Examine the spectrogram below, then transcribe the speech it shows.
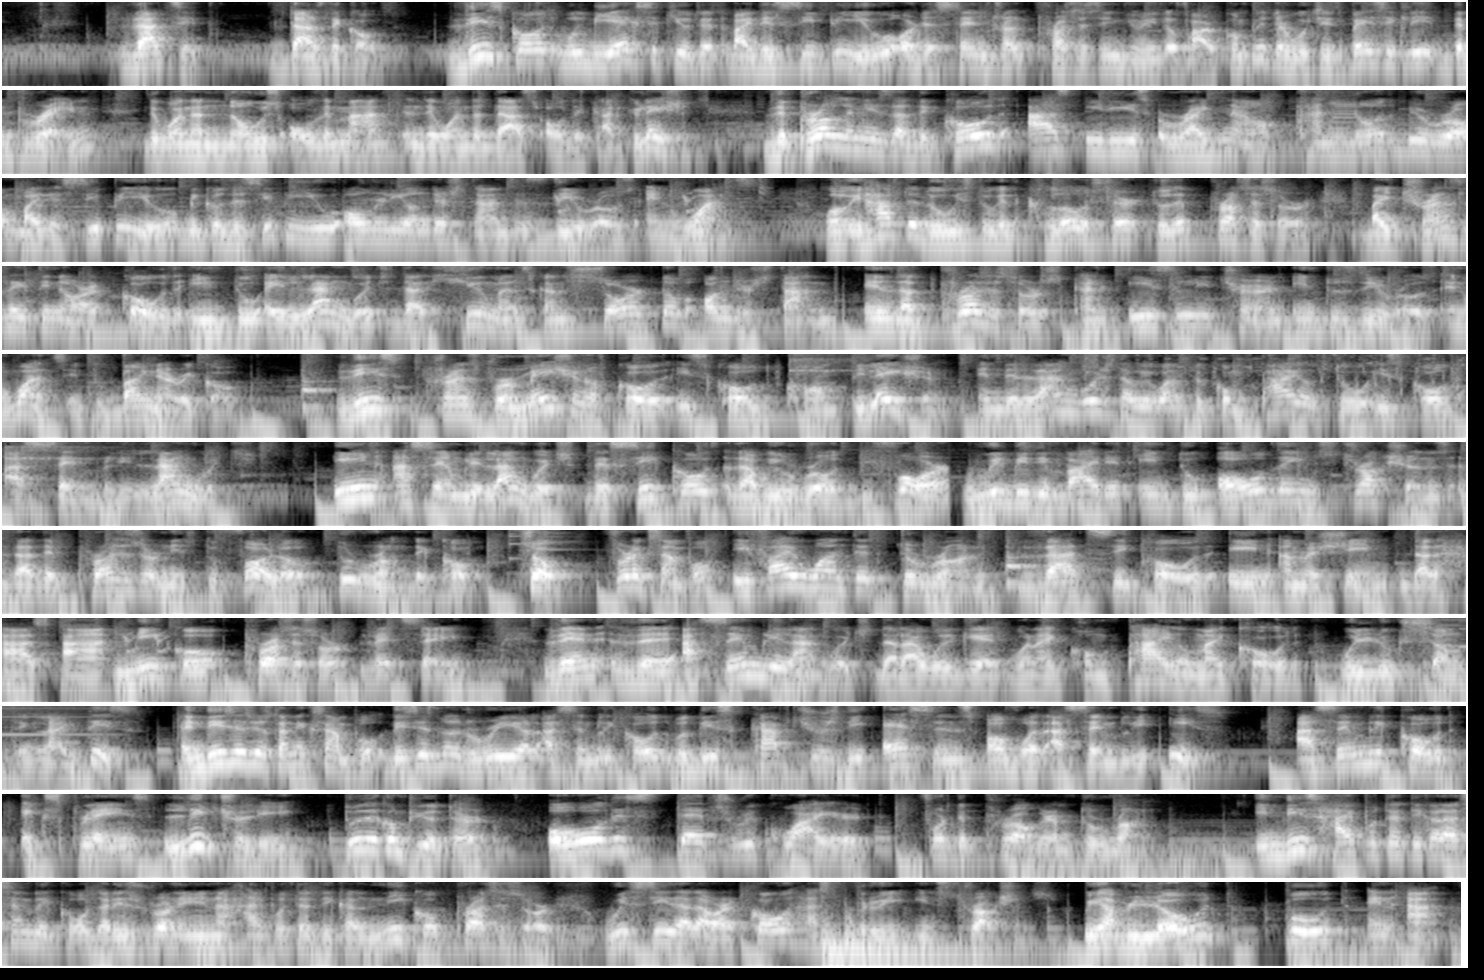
That's it. That's the code. This code will be executed by the CPU or the central processing unit of our computer, which is basically the brain, the one that knows all the math and the one that does all the calculations. The problem is that the code as it is right now cannot be run by the CPU because the CPU only understands zeros and ones. What we have to do is to get closer to the processor by translating our code into a language that humans can sort of understand and that processors can easily turn into zeros and ones, into binary code. This transformation of code is called compilation, and the language that we want to compile to is called assembly language. In assembly language, the C code that we wrote before will be divided into all the instructions that the processor needs to follow to run the code. So, for example, if I wanted to run that C code in a machine that has a Nico processor, let's say, then the assembly language that I will get when I compile my code will look something like this. And this is just an example. This is not real assembly code, but this captures the essence of what assembly is assembly code explains literally to the computer all the steps required for the program to run. In this hypothetical assembly code that is running in a hypothetical Nico processor, we see that our code has three instructions. We have load, put, and add.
